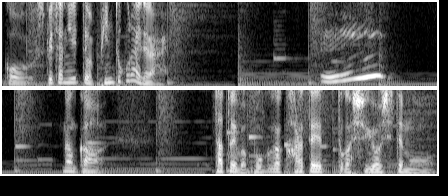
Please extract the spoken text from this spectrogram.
こう、スペチャに言ってもピンとこないじゃない。えーなんか、例えば僕が空手とか修行してても、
